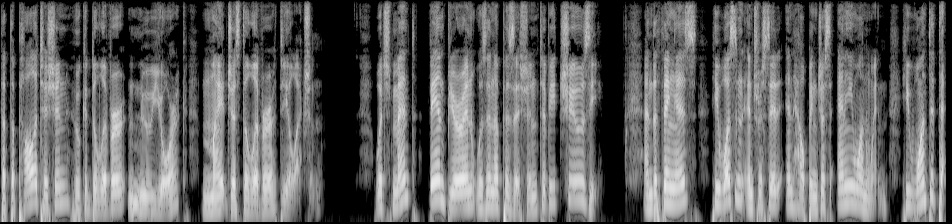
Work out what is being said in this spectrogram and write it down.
that the politician who could deliver New York might just deliver the election. Which meant Van Buren was in a position to be choosy. And the thing is, he wasn't interested in helping just anyone win. He wanted to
